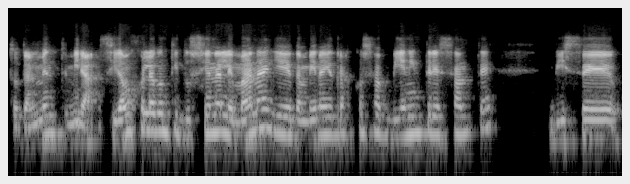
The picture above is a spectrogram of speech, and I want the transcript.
Totalmente. Mira, sigamos con la constitución alemana, que también hay otras cosas bien interesantes. dice,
